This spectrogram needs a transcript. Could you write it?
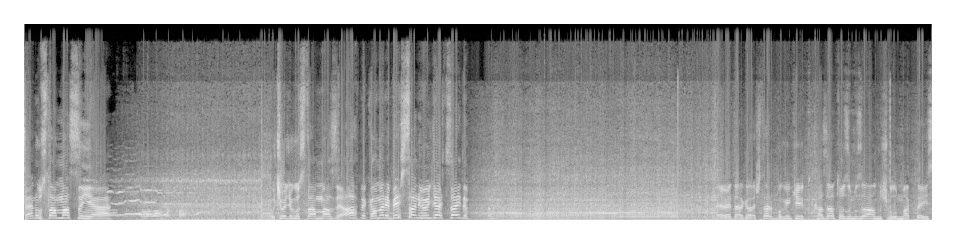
sen uslanmazsın ya. Bu çocuk uslanmaz ya. Ah be kamerayı 5 saniye önce açsaydım. Evet arkadaşlar bugünkü kaza tozumuzu almış bulunmaktayız.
